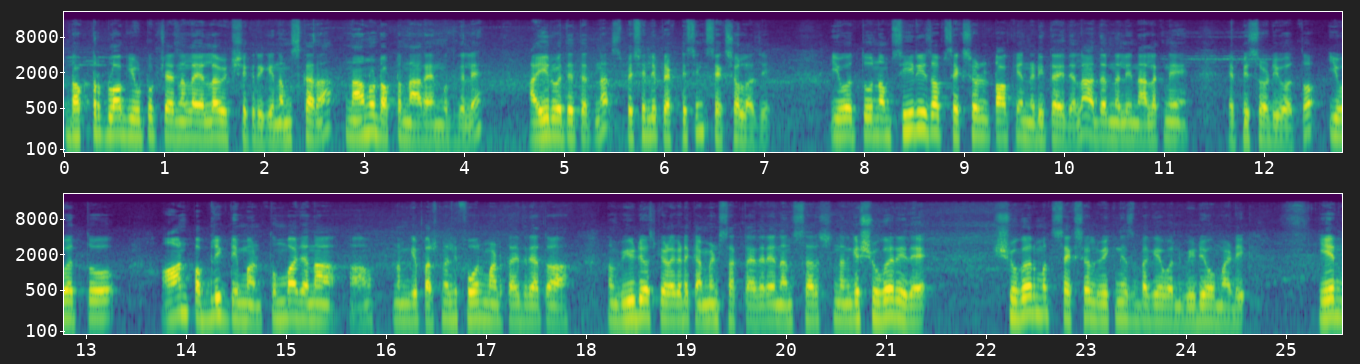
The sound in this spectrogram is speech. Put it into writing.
ಡಾಕ್ಟರ್ ಬ್ಲಾಗ್ ಯೂಟ್ಯೂಬ್ ಚಾನಲ್ನ ಎಲ್ಲ ವೀಕ್ಷಕರಿಗೆ ನಮಸ್ಕಾರ. ನಾನು ಡಾಕ್ಟರ್ ನಾರಾಯಣ್ ಮುದ್ಗಲೆ, ಆಯುರ್ವೇದ ತಜ್ಞ ಸ್ಪೆಷಲಿ ಪ್ರಾಕ್ಟೀಸಿಂಗ್ ಸೆಕ್ಸಾಲಜಿ ಇವತ್ತು ನಮ್ಮ ಸೀರೀಸ್ ಆಫ್ ಸೆಕ್ಸುವಲ್ ಟಾಕ್ ಏನು ನಡೀತಾ ಇದೆಯಲ್ಲ ಅದರಲ್ಲಿ ನಾಲ್ಕನೇ ಎಪಿಸೋಡ್ ಇವತ್ತು. ಇವತ್ತು ಆನ್ ಪಬ್ಲಿಕ್ ಡಿಮಾಂಡ್ ತುಂಬ ಜನ ನಮಗೆ ಪರ್ಸ್ನಲಿ ಫೋನ್ ಮಾಡ್ತಾ ಇದ್ದಾರೆ ಅಥವಾ ನಮ್ಮ ವೀಡಿಯೋಸ್ ಕೆಳಗಡೆ ಕಮೆಂಟ್ಸ್ ಆಗ್ತಾಯಿದ್ದಾರೆ ನನ್ನ ಸರ್ ನನಗೆ ಶುಗರ್ ಇದೆ. ಶುಗರ್ ಮತ್ತು ಸೆಕ್ಸುವಲ್ ವೀಕ್ನೆಸ್ ಬಗ್ಗೆ ಒಂದು ವಿಡಿಯೋ ಮಾಡಿ. ಏನು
